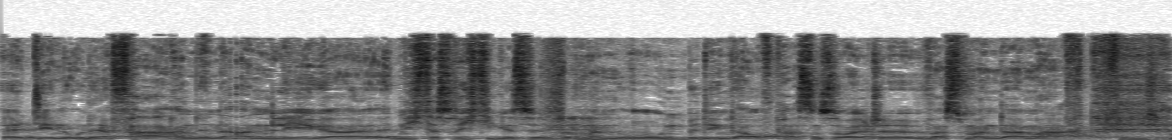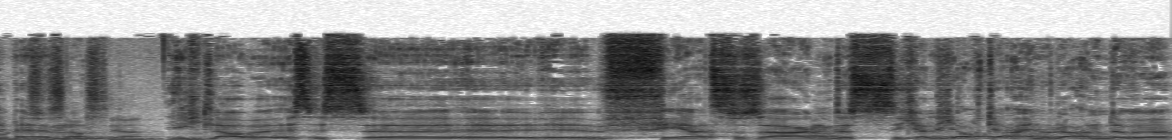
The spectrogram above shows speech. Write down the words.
äh, den unerfahrenen Anleger nicht das Richtige sind und man unbedingt aufpassen sollte, was man da macht. Finde ich gut, dass ähm, du sagst, ja. Ich glaube, es ist äh, äh, fair zu sagen, dass sicherlich auch der ein oder andere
